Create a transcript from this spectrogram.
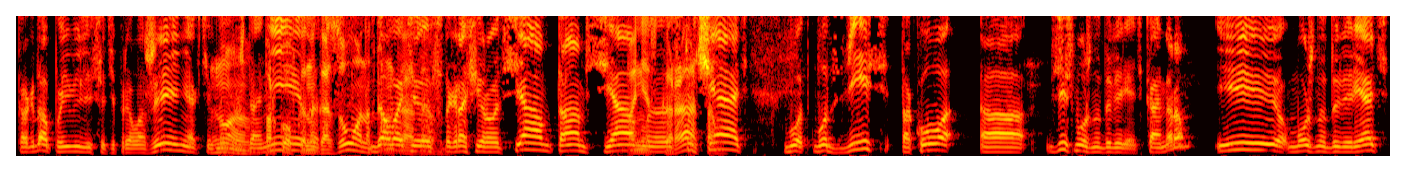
когда появились эти приложения, активные ну, гражданин. Парковка на газонах. Давайте там, да, фотографировать сям, там, сям, стучать. Раз, там. Вот, вот здесь такого, э, здесь можно доверять камерам и можно доверять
